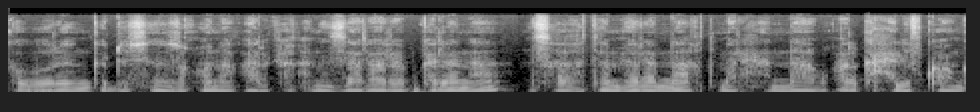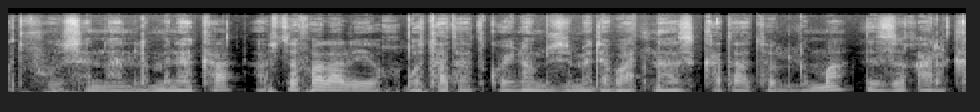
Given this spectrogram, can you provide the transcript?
ክቡርን ቅዱስን ዝኾነ ቃልካ ክንዘራረብ ከለና ንስኻ ክተምህረና ክትመርሓና ብቃልካ ሓሊፍካ ውን ክትፍውሰና ንልምነካ ኣብ ዝተፈላለዩ ቦታታት ኮይኖም እዚ መደባትና ዝከታተሉ ድማ ነዚ ቃልካ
